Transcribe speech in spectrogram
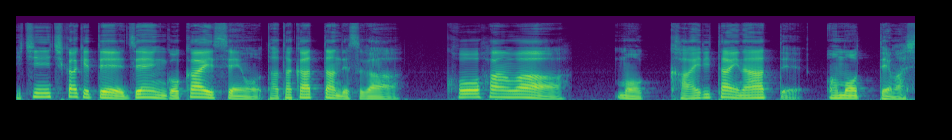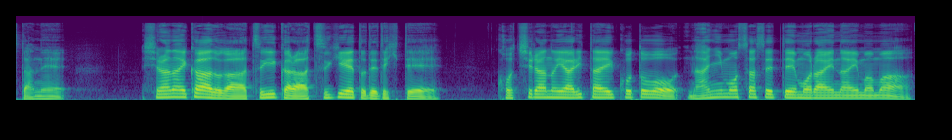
1日かけて全5回戦を戦ったんですが、後半はもう帰りたいなって思ってましたね。知らないカードが次から次へと出てきて、こちらのやりたいことを何もさせてもらえないまま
